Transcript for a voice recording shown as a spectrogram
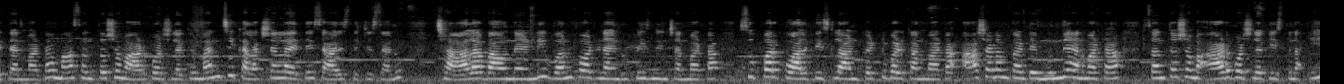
అయితే అనమాట మా సంతోషం ఆడపడుచులకి మంచి కలెక్షన్లో అయితే శారీస్ తెచ్చేసాను. చాలా బాగున్నాయండి. వన్ ఫార్టీ నైన్ రూపీస్ నుంచి అనమాట సూపర్ క్వాలిటీస్లో అండ్ పెట్టుబడికి అనమాట ఆషాఢం కంటే ముందే అనమాట సంతోషం ఆడపడుచులకి ఇస్తున్న ఈ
